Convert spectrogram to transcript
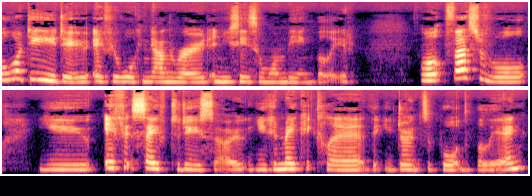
But what do you do if you're walking down the road and you see someone being bullied? Well, first of all, you if it's safe to do so you can make it clear that you don't support the bullying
